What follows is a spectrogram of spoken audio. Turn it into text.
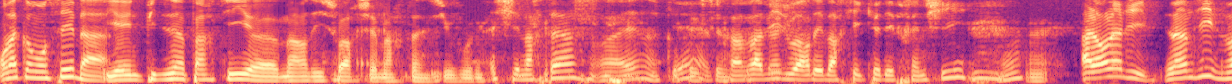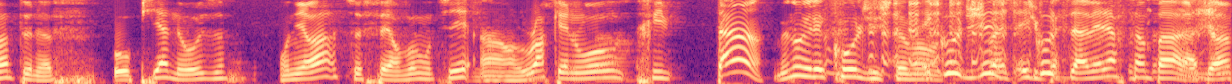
on va commencer bah, Il y a une pizza party euh, mardi soir chez Martin, si vous voulez. chez Martin. Ouais, ok. On fait Elle que sera c'est ravie ça. de voir débarquer que des Frenchies. hein. Ouais. Alors lundi, lundi 29, au Pianos, on ira se faire volontiers un rock and roll tri... Putain Mais non, il est cool, justement. Écoute, juste, écoute, ça avait l'air sympa là, tu vois.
